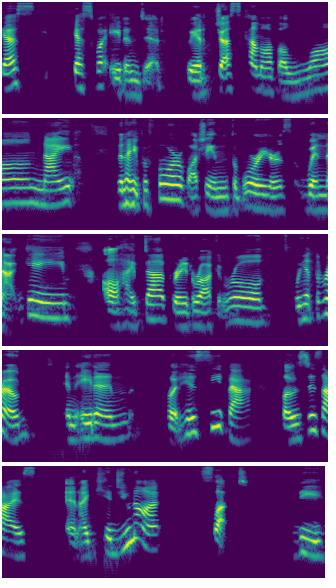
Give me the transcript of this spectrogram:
Guess guess what Aiden did? We had just come off a long night the night before watching the Warriors win that game, all hyped up, ready to rock and roll. We hit the road and Aiden put his seat back, closed his eyes, and I kid you not, slept the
